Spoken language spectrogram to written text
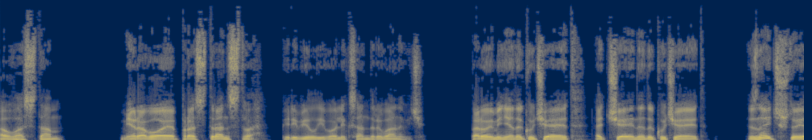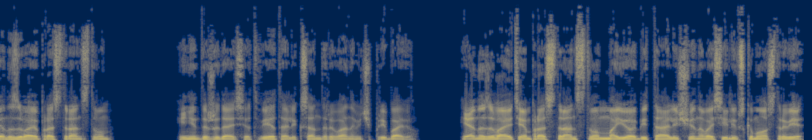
а у вас там мировое пространство, перебил его Александр Иванович. Порой меня докучает, отчаянно докучает. Знаете, что я называю пространством? И, не дожидаясь ответа, Александр Иванович прибавил. «Я называю тем пространством мое обиталище на Васильевском острове.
